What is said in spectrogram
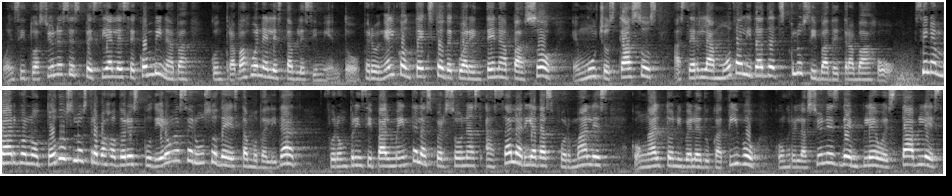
o en situaciones especiales se combinaba con trabajo en el establecimiento. Pero en el contexto de cuarentena pasó, en muchos casos, a ser la modalidad exclusiva de trabajo. Sin embargo, no todos los trabajadores pudieron hacer uso de esta modalidad. Fueron principalmente las personas asalariadas formales con alto nivel educativo, con relaciones de empleo estables,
